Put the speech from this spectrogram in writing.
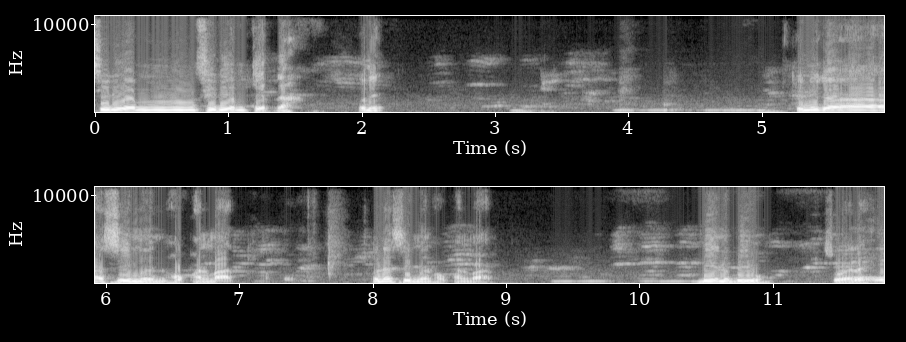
CDM CDM เจ็ดนะ ตัวนี้ ตัวนี้ก็สี่หมื่นหกพันบาท ตัวนี้สี่หมื่นหกพันบาท BMW สวยเลยโอ้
